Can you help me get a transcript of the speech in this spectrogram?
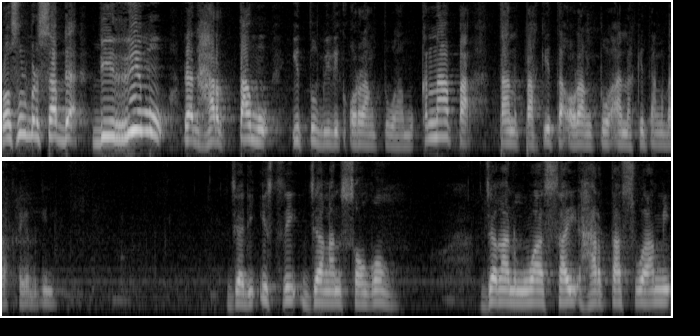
Rasul bersabda, dirimu dan hartamu itu milik orang tuamu. Kenapa? Tanpa kita orang tua anak kita nggak kayak begini. Jadi istri jangan songong. Jangan menguasai harta suami.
